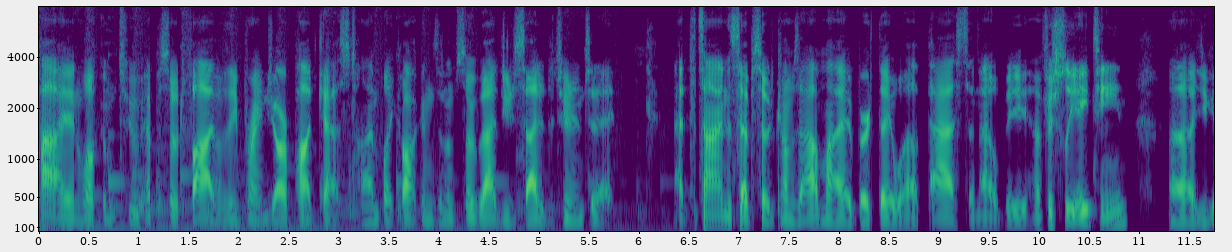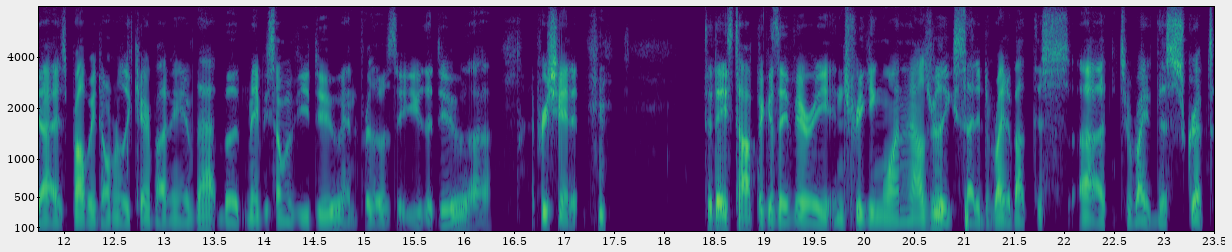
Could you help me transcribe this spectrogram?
Hi, and welcome to episode 5 of the Brain Jar podcast. I'm Blake Hawkins, and I'm so glad you decided to tune in today. At the time this episode comes out, my birthday will have passed, and I will be officially 18. Uh, you guys probably don't really care about any of that, but maybe some of you do, and for those of you that do, uh, I appreciate it. Today's topic is a very intriguing one, and I was really excited to write about this, uh, to write this script,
